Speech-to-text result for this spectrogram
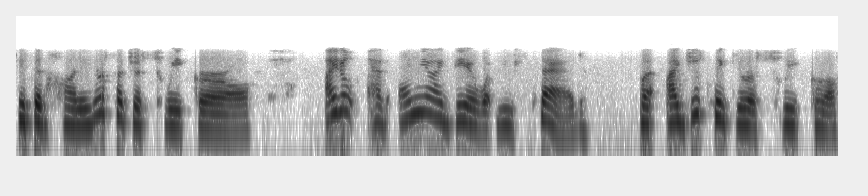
she said, Honey, you're such a sweet girl. I don't have any idea what you said, but I just think you're a sweet girl.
